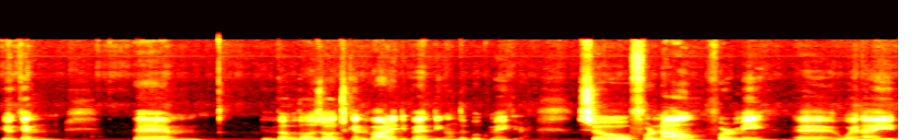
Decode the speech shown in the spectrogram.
you can um, th those odds can vary depending on the bookmaker. So for now, for me, uh, when I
